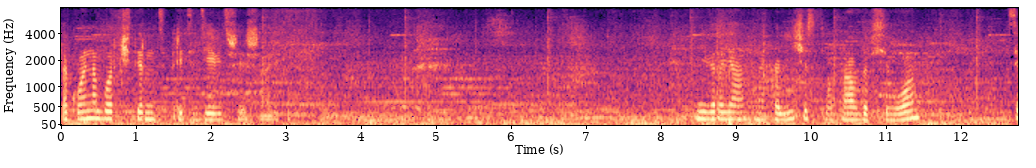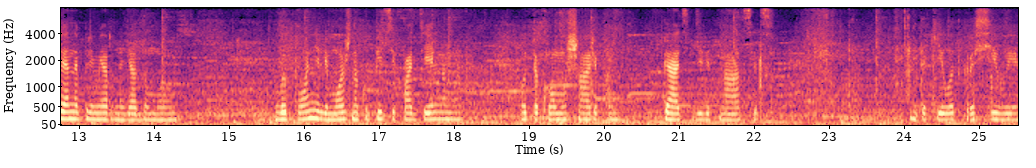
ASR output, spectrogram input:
Такой набор 14,39, 6 шариков. Невероятное количество, правда, всего. Цены примерно, я думаю, вы поняли. Можно купить и по отдельному вот такому шарику. 5,19. И такие вот красивые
